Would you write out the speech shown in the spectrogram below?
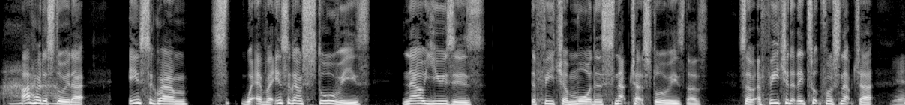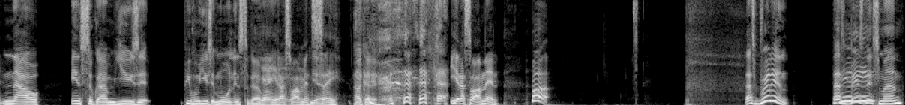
I heard a ah. story that Instagram, s- whatever Instagram stories now uses the feature more than Snapchat stories does. So a feature that they took from Snapchat, Yeah. now Instagram use it. People use it more on Instagram. Yeah. Yeah, that's what I meant to say. Okay, Yeah, that's what I meant. But that's brilliant. That's Really? business, man.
